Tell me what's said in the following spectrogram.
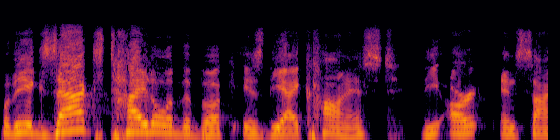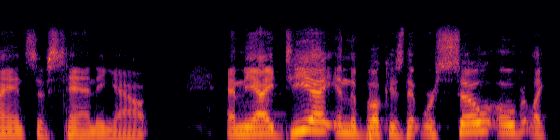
Well, the exact title of the book is The Iconist The Art and Science of Standing Out. And the idea in the book is that we're so over, like,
